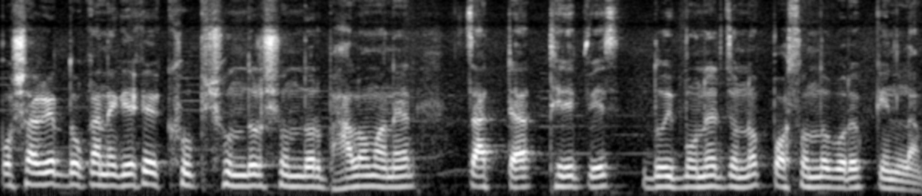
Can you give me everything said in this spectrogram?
পোশাকের দোকানে গিয়ে খুব সুন্দর সুন্দর, ভালো মানের চারটা থ্রি পিস দুই বোনের জন্য পছন্দ করে কিনলাম।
